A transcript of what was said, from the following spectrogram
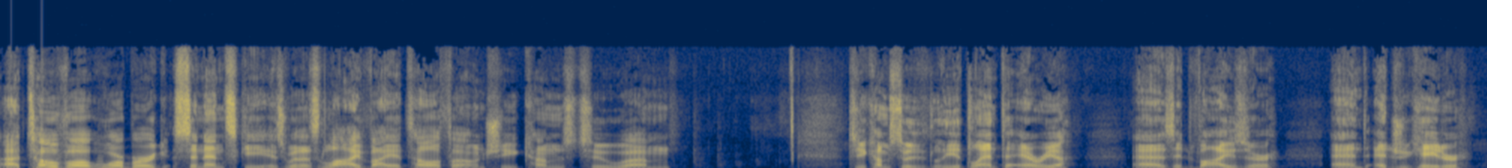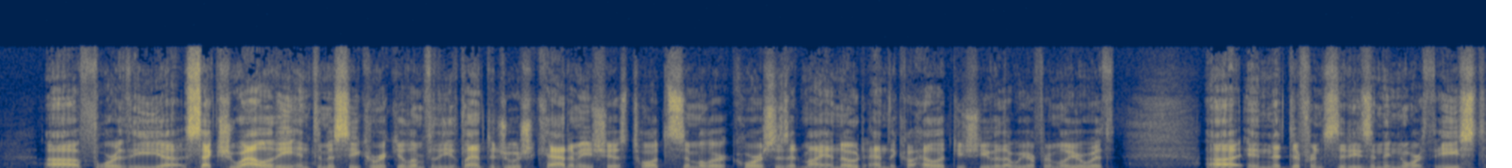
Uh, Tova Warburg Sinensky is with us live via telephone. She comes to um, she comes to the Atlanta area as advisor and educator uh, for the uh, sexuality intimacy curriculum for the Atlanta Jewish Academy. She has taught similar courses at Mayanot and the Kohelet Yeshiva that we are familiar with uh, in the different cities in the Northeast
